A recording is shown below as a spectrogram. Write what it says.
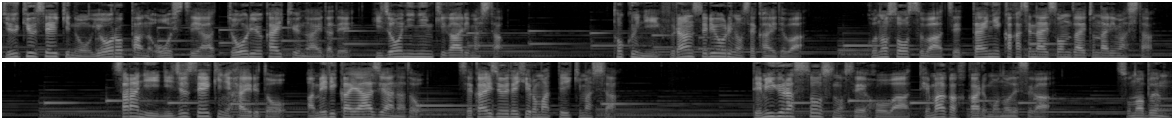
19世紀のヨーロッパの王室や上流階級の間で非常に人気がありました。特にフランス料理の世界ではこのソースは絶対に欠かせない存在となりました。さらに20世紀に入るとアメリカやアジアなど世界中で広まっていきました。デミグラスソースの製法は手間がかかるものですがその分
